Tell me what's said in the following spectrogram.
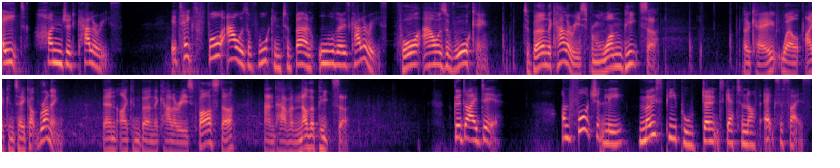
800 calories? It takes four hours of walking to burn all those calories. Four hours of walking to burn the calories from one pizza. Okay, well, I can take up running. Then I can burn the calories faster and have another pizza. Good idea. Unfortunately, most people don't get enough exercise.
